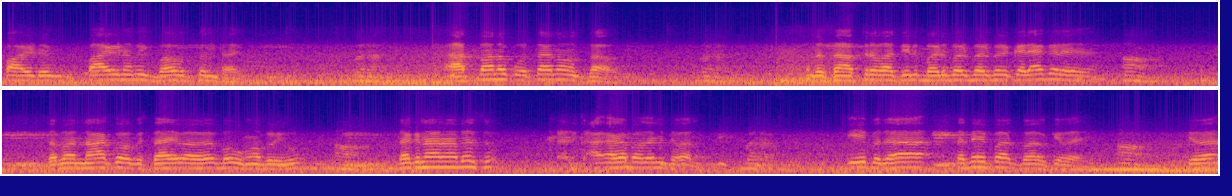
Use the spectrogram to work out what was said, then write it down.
પારિણામિક પારિણામિક ભાવ ઉત્પન્ન થાય. આત્માનો પોતાનો ભાવ. બરાબર. અને શાસ્ત્ર વાંચીને બડબડ બડબડ કર્યા કરે. હા. તમે ના કહો કે સાહેબ હવે બહુ સાંભળ્યું. હા. ના બેસો આગળ પાછળ નહીં થવાનું. એ બધા તનેપાત ભાવ કહેવાય. કેવા?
